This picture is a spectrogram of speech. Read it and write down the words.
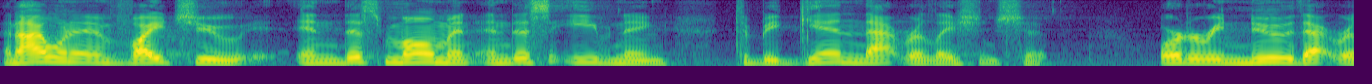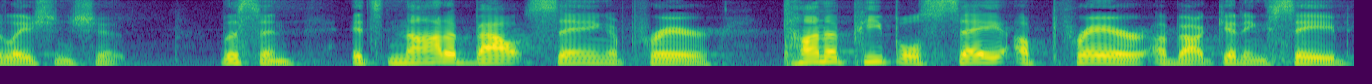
And I want to invite you in this moment, in this evening, to begin that relationship or to renew that relationship. Listen, it's not about saying a prayer ton of people say a prayer about getting saved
